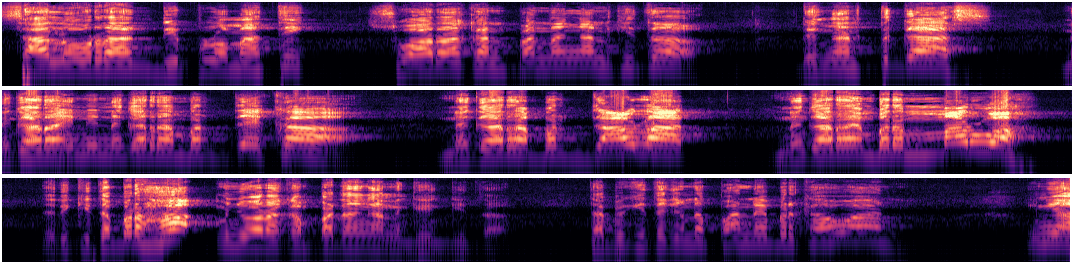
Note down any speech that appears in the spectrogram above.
saluran diplomatik. Suarakan pandangan kita dengan tegas. Negara ini negara merdeka, negara berdaulat, negara yang bermaruah. Jadi kita berhak menyuarakan pandangan kita. Tapi kita kena pandai berkawan. Ini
